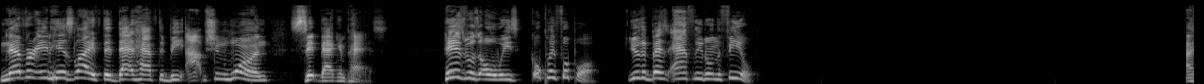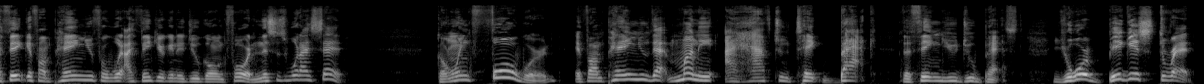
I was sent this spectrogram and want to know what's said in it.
Never in his life did that have to be option one sit back and pass. His was always go play football. You're the best athlete on the field. I think if I'm paying you for what I think you're going to do going forward, and this is what I said going forward, if I'm paying you that money, I have to take back the thing you do best. Your biggest threat,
